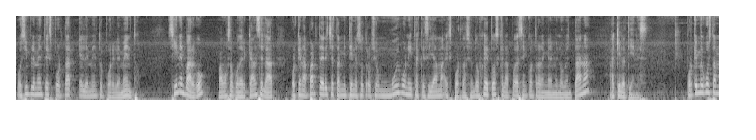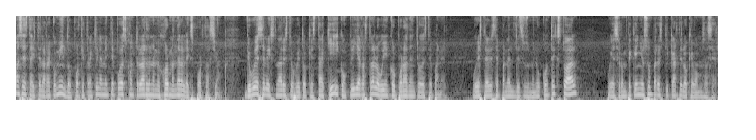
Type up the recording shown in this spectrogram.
o simplemente exportar elemento por elemento. Sin embargo, vamos a poner cancelar porque en la parte derecha también tienes otra opción muy bonita que se llama exportación de objetos que la puedes encontrar en el menú ventana, aquí la tienes. ¿Por qué me gusta más esta y te la recomiendo? Porque tranquilamente puedes controlar de una mejor manera la exportación. Yo voy a seleccionar este objeto que está aquí y con clic y arrastrar lo voy a incorporar dentro de este panel. Voy a extraer este panel de su menú contextual, voy a hacer un pequeño zoom para explicarte lo que vamos a hacer.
